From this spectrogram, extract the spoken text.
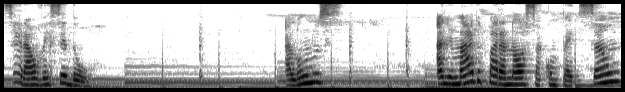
será o vencedor. Alunos, animado para nossa competição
